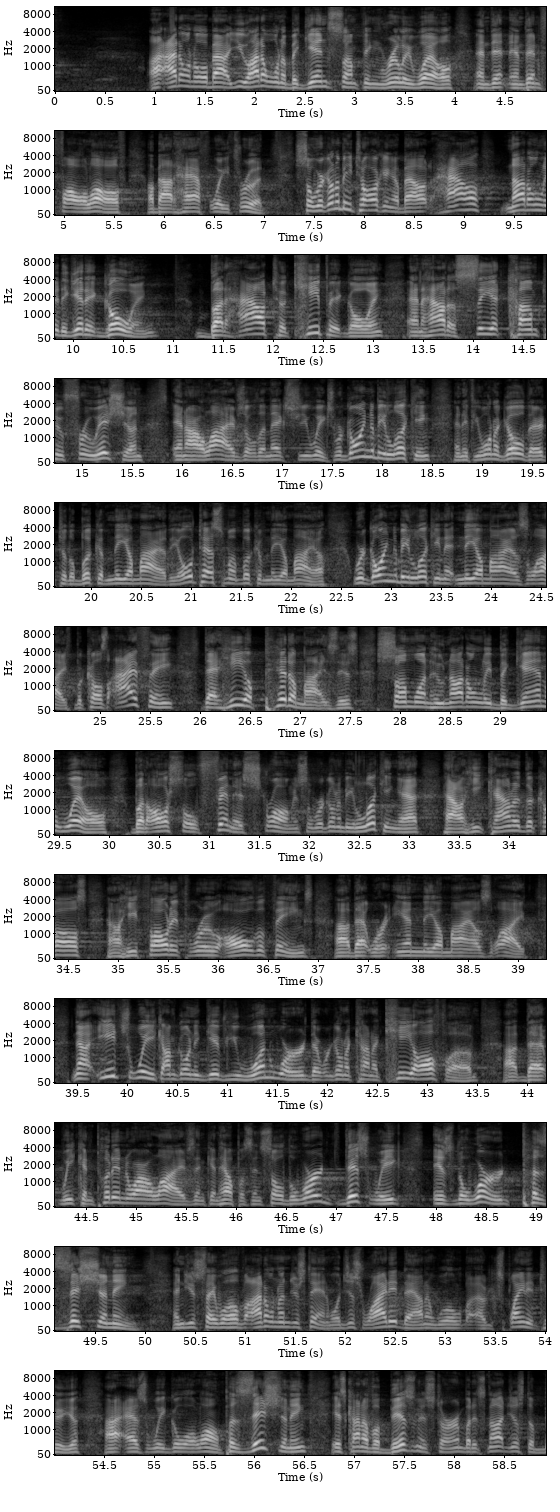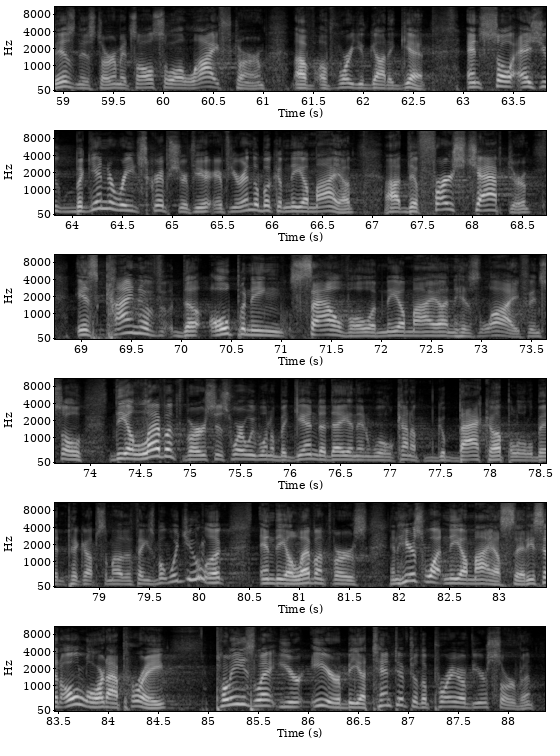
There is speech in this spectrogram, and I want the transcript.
I don't know about you. I don't want to begin something really well and then, and then fall off about halfway through it. So, we're going to be talking about how not only to get it going, but how to keep it going and how to see it come to fruition in our lives over the next few weeks. We're going to be looking, and if you want to go there to the book of Nehemiah, the Old Testament book of Nehemiah, we're going to be looking at Nehemiah's life because I think that he epitomizes someone who not only began well, but also finished strong. And so we're going to be looking at how he counted the cost, how he thought it through, all the things uh, that were in Nehemiah's life. Now, each week I'm going to give you one word that we're going to kind of key off of uh, that we can put into our lives and can help us. And so the word this week is the word positioning. And you say, Well, I don't understand. Well, just write it down and we'll uh, explain it to you uh, as we go along. Positioning is kind of a business term, but it's not just a business term, it's also a life term of, of where you've got to get. And so, as you begin to read Scripture, if you're, if you're in the book of Nehemiah, uh, the first chapter is kind of the opening salvo of Nehemiah and his life. And so the 11th verse is where we want to begin today, and then we'll kind of go back up a little bit and pick up some other things. But would you look in the 11th verse? And here's what Nehemiah said He said, Oh Lord, I pray, please let your ear be attentive to the prayer of your servant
